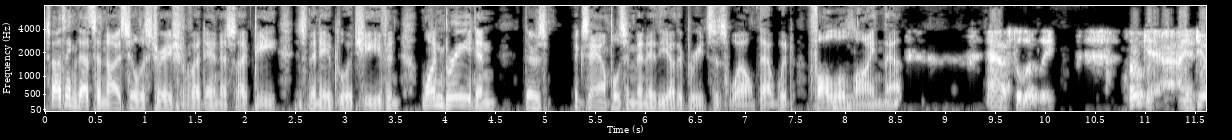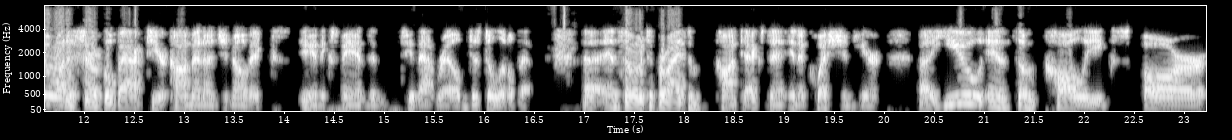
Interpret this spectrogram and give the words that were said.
So I think that's a nice illustration of what NSIP has been able to achieve And one breed, and there's examples in many of the other breeds as well that would follow line that. Absolutely. Okay, I do want to circle back to your comment on genomics and expand into that realm just a little bit. Uh, and so, to provide some context in a question here, uh, you and some colleagues are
